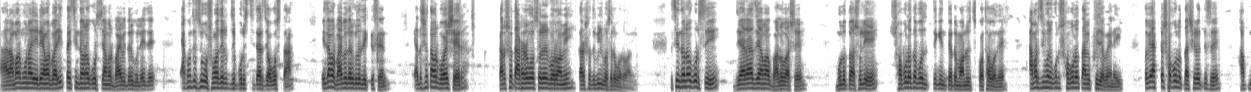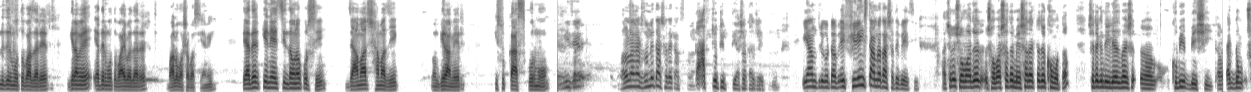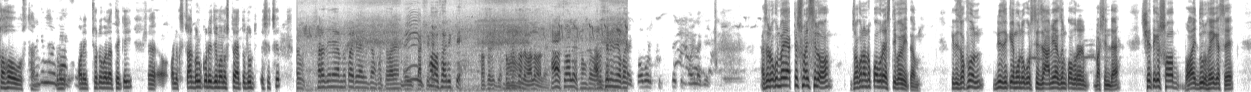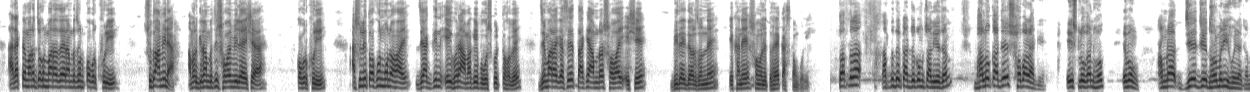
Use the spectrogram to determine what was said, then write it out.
আর আমার মনে হয় এটাই আমার বাড়ি, তাই চিন্তা ভাবনা করছি আমার ভাই বেদারগুলো যে এখন যে যুব সমাজের যে পরিস্থিতি আর যে অবস্থা, এই যে আমার ভাই বেদারগুলো দেখতেছেন, এদের সাথে আমার বয়সের, কারোর সাথে আঠারো বছরের বড় আমি, কারোর সাথে বিশ বছরের বড় আমি। চিন্তা ভাবনা করছি যারা যে আমাকে ভালোবাসে মূলত আসলে সফলতা বলতে কিন্তু একটা মানুষ কথা বলে। আমার জীবনে কোনো সফলতা আমি খুঁজে পাই নাই। তবে একটা সফলতা সেটা হচ্ছে আপনাদের মতো বাজারের গ্রামে এদের মতো ভাই বাজারের ভালোবাসা পাচ্ছি আমি। তো এদেরকে নিয়ে চিন্তা ভাবনা করছি যে আমার সামাজিক এবং গ্রামের কিছু কাজ কর্ম নিজের ভালো লাগার জন্য তার সাথে কাজ করা। আত্মতৃপ্তি আসে কাজে। এই আন্তরিকতা এই ফিলিংসটা আমরা তার সাথে পেয়েছি। আসলে সমাজের সবার সাথে মেশার একটা যে ক্ষমতা সেটা কিন্তু ইলিয়াস ভাই খুবই বেশি। কারণ একদম সহ অবস্থান। এবং অনেক ছোটবেলা থেকেই আহ, অনেক স্ট্রাগল করে যে মানুষটা এত দূর এসেছে। সারাদিনে আপনি কয় টাকা ইনকাম করতে পারেন এই সংসারে কি? সংসার চলে ভালো ভালো হ্যাঁ চলে সংসার আরও ছেলে মেয়ে কয়? কবর খুঁজতে কি ভয় লাগে। আচ্ছা রকম ভাই একটা সময় ছিল যখন আমরা কবরে ইস্তিফা পেতাম কিন্তু যখন নিজেকে মনে করছি যে আমি একজন কবরের বাসিন্দা সে থেকে সব ভয় দূর হয়ে গেছে। আর একটা মানুষ যখন মারা যায় আমরা যখন কবর খুঁড়ি, শুধু আমি না, আমার গ্রামবাসী সবাই মিলে এসে কবর খুঁড়ি। আসলে তখন মনে হয় যে একদিন এই ঘরে আমাকে প্রবেশ করতে হবে। যে মারা গেছে তাকে আমরা সবাই এসে বিদায় দেওয়ার জন্য এখানে সম্মিলিত হয়ে কাজকাম করি। তো আপনারা, আপনাদের কার্যক্রম চালিয়ে যান। ভালো কাজে সবার আগে। এই স্লোগান হোক এবং আমরা যে যে ধর্মেরই হই না কেন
